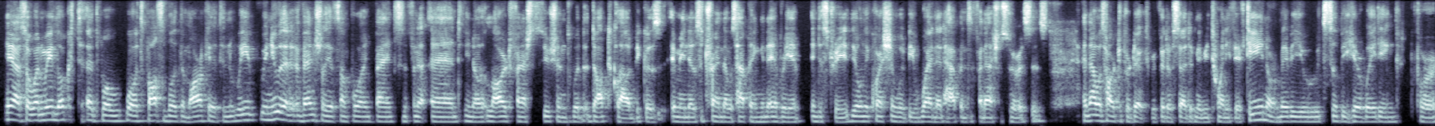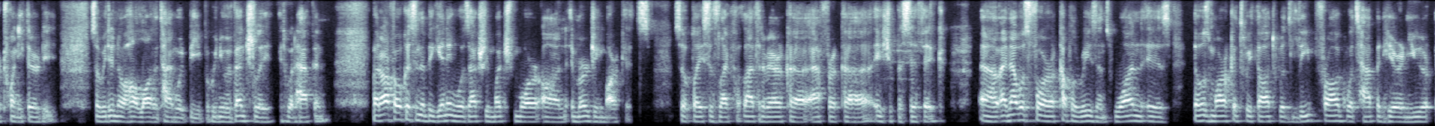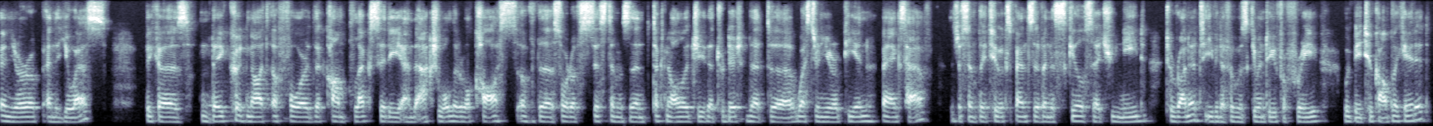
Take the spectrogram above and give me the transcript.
yeah, so when we looked at what's possible in the market, and we we knew that eventually at some point banks and, and you know large financial institutions would adopt cloud because I mean it was a trend that was happening in every industry. The only question would be when it happens in financial services, And that was hard to predict. We could have said it maybe 2015, or maybe you would still be here waiting for 2030. So we didn't know how long the time would be, but we knew eventually it would happen. But our focus in the beginning was actually much more on emerging markets. So places like Latin America, Africa, Asia Pacific. Uh, and that was for a couple of reasons. One is those markets we thought would leapfrog what's happened here in, Euro- in Europe and the US because they could not afford the complexity and the actual literal costs of the sort of systems and technology that tradition that uh, Western European banks have. It's just simply too expensive, and the skill set you need to run it, even if it was given to you for free, would be too complicated.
